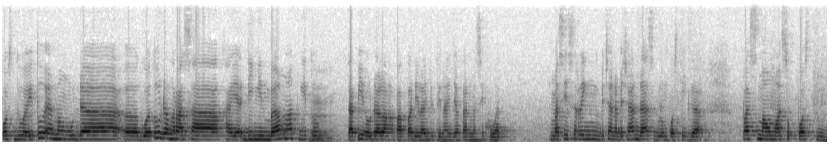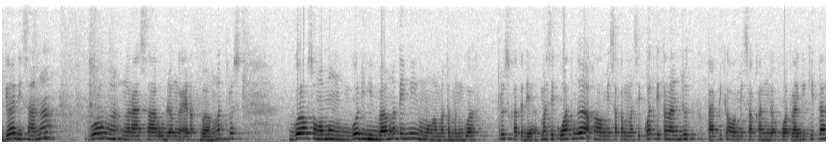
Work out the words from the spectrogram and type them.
pos 2 itu emang udah uh, gue tuh udah ngerasa kayak dingin banget gitu. Hmm. tapi ya udahlah nggak apa-apa dilanjutin aja kan masih kuat. Masih sering bercanda-bercanda sebelum pos 3 pas mau masuk pos 3 di sana gue ngerasa udah nggak enak banget. Terus gue langsung ngomong gue dingin banget ini ngomong sama temen gue terus kata dia masih kuat nggak? Kalau misalkan masih kuat kita lanjut. Tapi kalau misalkan nggak kuat lagi kita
